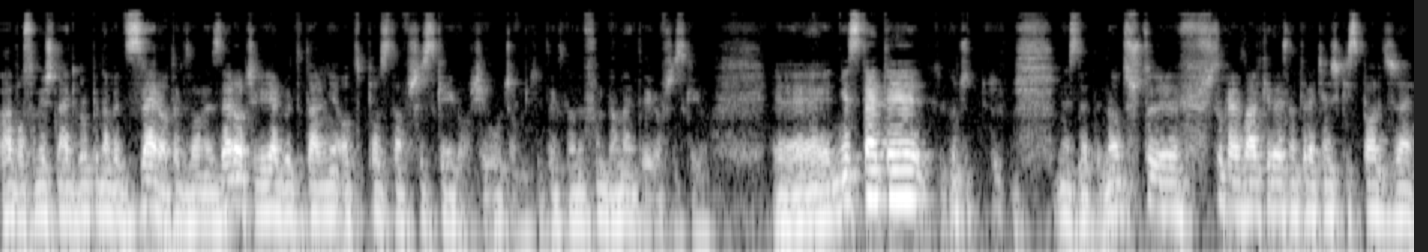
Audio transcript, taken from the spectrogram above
albo są jeszcze nawet grupy nawet zero, tak zwane zero, czyli jakby totalnie od podstaw wszystkiego się uczą, czyli tak zwane fundamenty tego wszystkiego. E, niestety, znaczy, niestety, no, sztu, w sztukach walki to jest na tyle ciężki sport, że,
